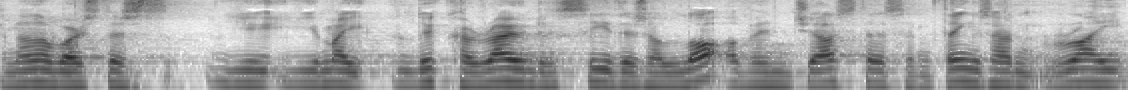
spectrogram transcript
In other words, there's, you, you might look around and see there's a lot of injustice and things aren't right.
